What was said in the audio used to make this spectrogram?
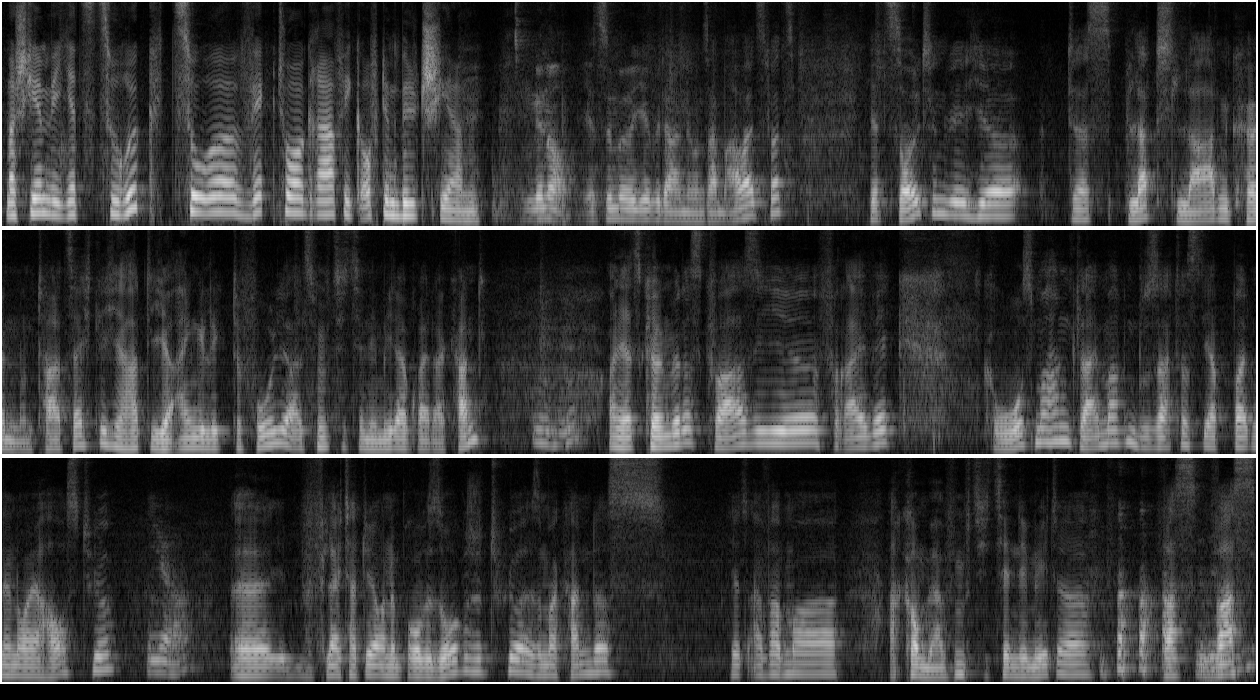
Marschieren wir jetzt zurück zur Vektorgrafik auf dem Bildschirm. Genau, jetzt sind wir hier wieder an unserem Arbeitsplatz. Jetzt sollten wir hier das Blatt laden können. Und tatsächlich, er hat die hier eingelegte Folie als 50 cm breit erkannt. Mhm. Und jetzt können wir das quasi freiweg groß machen, klein machen. Du sagtest, ihr habt bald eine neue Haustür. Ja. Äh, vielleicht habt ihr auch eine provisorische Tür. Also man kann das jetzt einfach mal. Ach komm, wir haben 50 Zentimeter. Was, was,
